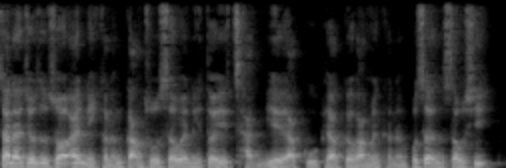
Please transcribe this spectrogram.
再来就是说，哎，你可能刚出社会，你对于产业啊、股票各方面可能不是很熟悉。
